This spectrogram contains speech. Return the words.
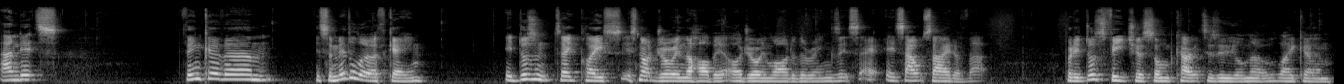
And it's think of um, it's a Middle Earth game. It doesn't take place. It's not during The Hobbit or during Lord of the Rings. It's it's outside of that, but it does feature some characters who you'll know, like um,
